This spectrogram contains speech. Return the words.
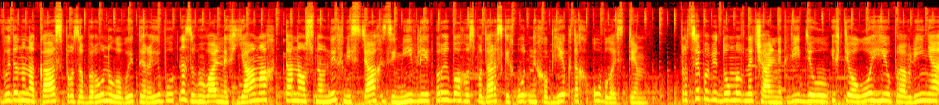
видано наказ про заборону ловити рибу на зимувальних ямах та на основних місцях зимівлі у рибогосподарських водних об'єктах області. Про це повідомив начальник відділу іхтіології управління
